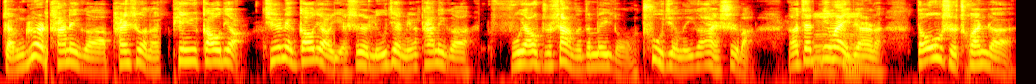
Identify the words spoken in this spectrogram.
整个他那个拍摄呢偏于高调，其实那个高调也是刘建明他那个扶摇直上的这么一种处境的一个暗示吧。然后在另外一边呢，都是穿着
